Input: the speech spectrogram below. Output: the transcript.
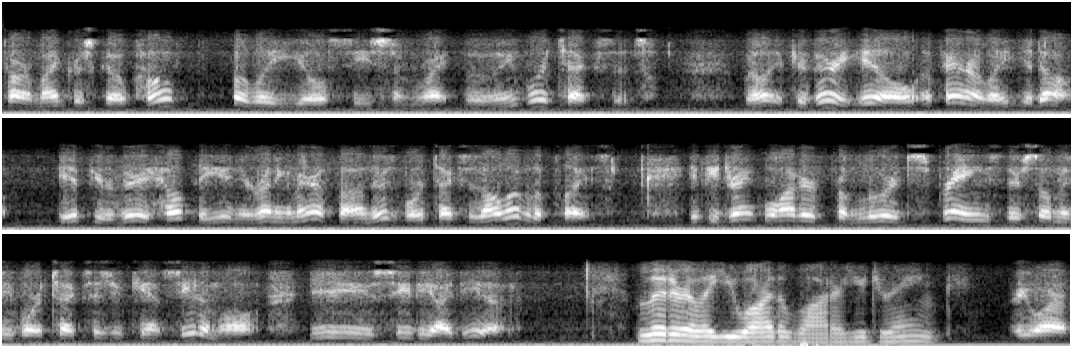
power microscope, hopefully you'll see some right moving vortexes. Well, if you're very ill, apparently you don't. If you're very healthy and you're running a marathon, there's vortexes all over the place. If you drink water from Lourdes Springs, there's so many vortexes you can't see them all. You see the idea. Literally, you are the water you drink. There you are.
